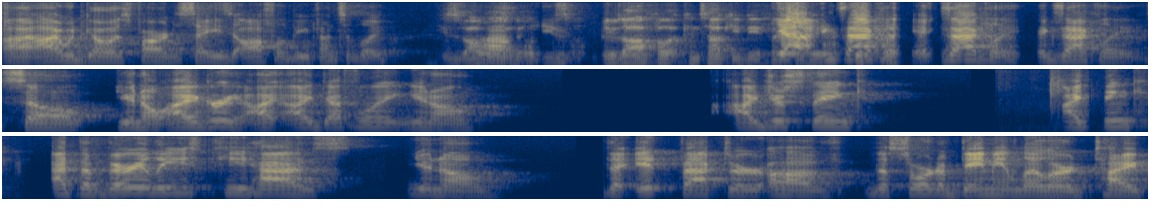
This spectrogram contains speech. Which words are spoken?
I, I would go as far to say he's awful defensively. he's always Um, he's he was awful at Kentucky defense. Yeah, exactly, exactly, exactly. So you know, I agree. I I definitely you know, I just think, I think at the very least he has you know, the it factor of the sort of Damian Lillard type.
